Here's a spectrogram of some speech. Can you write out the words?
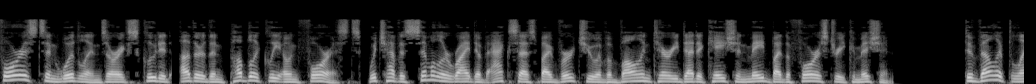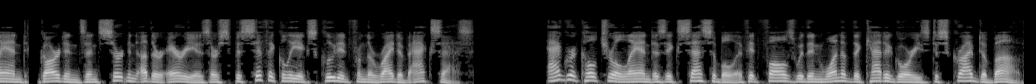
Forests and woodlands are excluded, other than publicly owned forests, which have a similar right of access by virtue of a voluntary dedication made by the Forestry Commission. Developed land, gardens and certain other areas are specifically excluded from the right of access. Agricultural land is accessible if it falls within one of the categories described above.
